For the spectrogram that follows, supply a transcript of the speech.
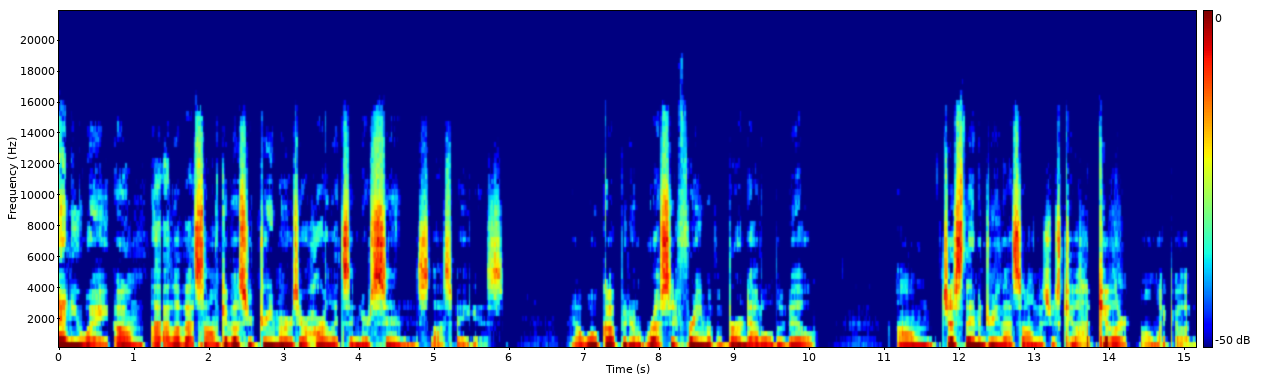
anyway, um, I, I love that song. Give us your dreamers, your harlots, and your sins, Las Vegas. Know, woke up in a rusted frame of a burned out old Ville. Um, just the imagery in that song is just kill- killer. Oh my god.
